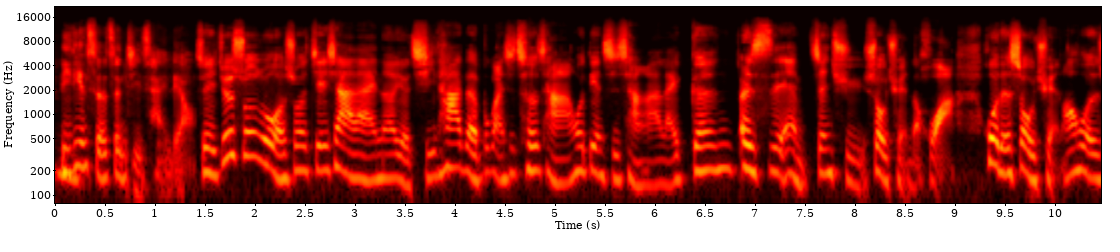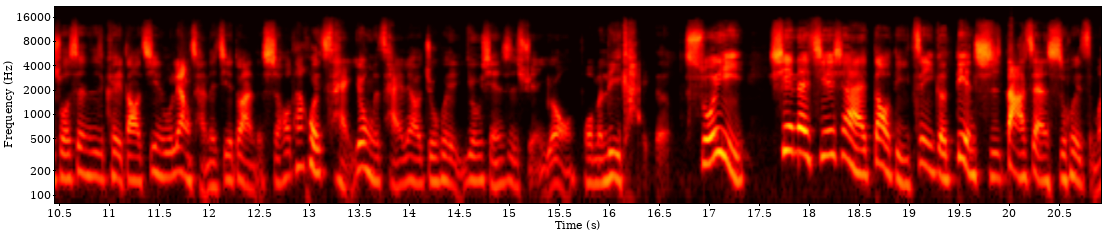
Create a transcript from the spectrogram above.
锂电池的正极材料，所以就是说，如果说接下来呢有其他的不管是车厂啊或电池厂啊来跟二四 M 争取授权的话，获得授权，然后或者说甚至可以到进入量产的阶段的时候，它会采用的材料就会优先是选用我们利凯的，所以。现在接下来到底这个电池大战是会怎么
